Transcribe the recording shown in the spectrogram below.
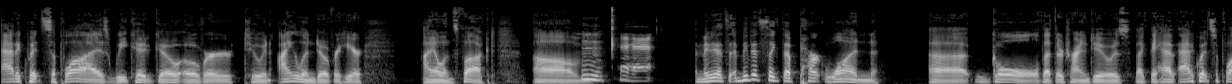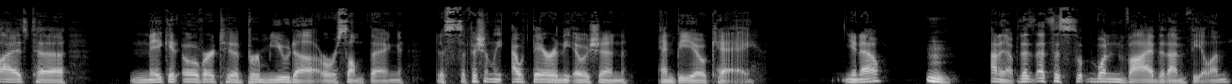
adequate supplies, we could go over to an island over here. Island's fucked. Um, maybe that's maybe that's like the part one uh goal that they're trying to do is like they have adequate supplies to make it over to Bermuda or something, just sufficiently out there in the ocean and be okay. You know? Hmm. I don't know. That's, that's just one vibe that I'm feeling.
